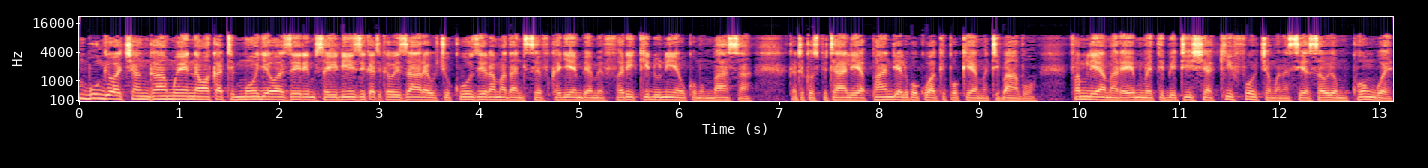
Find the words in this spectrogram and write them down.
mbunge wa Changamwe na wakati mmoja waziri msaidizi katika wizara ya uchukuzi Ramadhan Sef Kajembe amefariki dunia huko Mombasa katika hospitali ya Pandi alikokuwa akipokea matibabu. Familia ya marehemu imethibitisha kifo cha mwanasiasa huyo mkongwe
